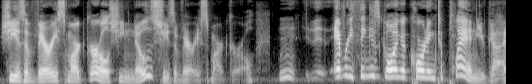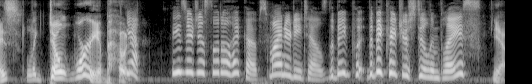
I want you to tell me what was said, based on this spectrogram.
She is a very smart girl. She knows she's a very smart girl. N- Everything is going according to plan, you guys. Like, don't worry about Yeah. it. These are just little hiccups, minor details. The big pu- the big picture's still in place. Yeah.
